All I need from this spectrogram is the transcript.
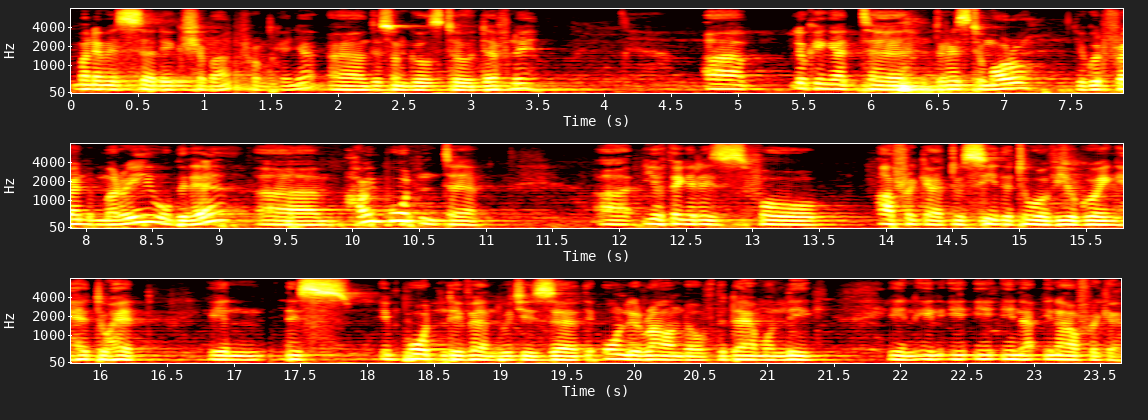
My name is Sadiq Shaban from Kenya. Uh, this one goes to Dafne. Uh, looking at uh, the race tomorrow, your good friend Marie will be there. Um, how important uh, uh, you think it is for Africa to see the two of you going head to head in this important event, which is uh, the only round of the Diamond League in, in, in, in, in Africa?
